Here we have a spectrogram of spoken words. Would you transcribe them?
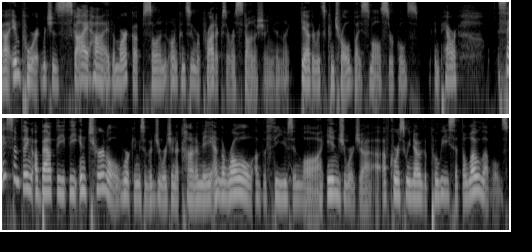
uh, import, which is sky high, the markups on, on consumer products are astonishing. And I gather it's controlled by small circles in power. Say something about the, the internal workings of the Georgian economy and the role of the thieves in law in Georgia. Uh, of course, we know the police at the low levels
